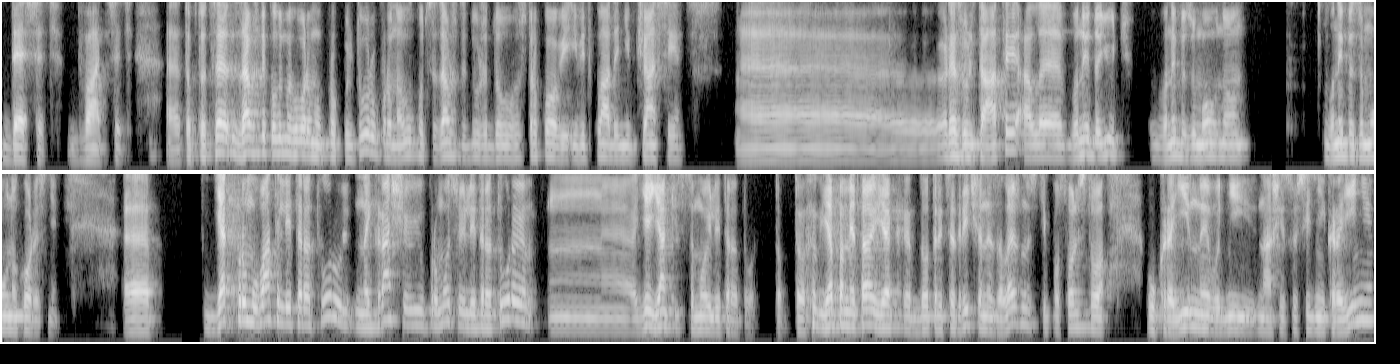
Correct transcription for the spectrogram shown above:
10-20. Е, тобто, це завжди, коли ми говоримо про культуру, про науку, це завжди дуже довгострокові і відкладені в часі. Результати, але вони дають, вони безумовно, вони безумовно корисні. Як промувати літературу? Найкращою промоцією літератури є якість самої літератури. Тобто, я пам'ятаю, як до 30-річчя незалежності посольство України в одній нашій сусідній країні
